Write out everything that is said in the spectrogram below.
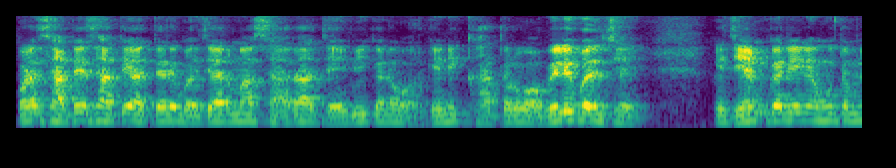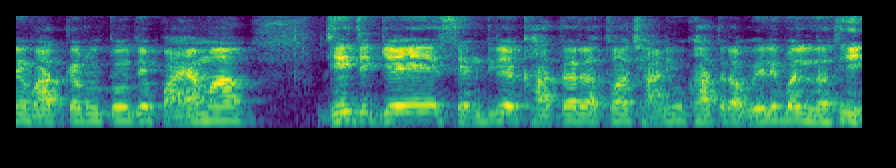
પણ સાથે સાથે અત્યારે બજારમાં સારા જૈવિક અને ઓર્ગેનિક ખાતરો અવેલેબલ છે. કે જેમ કરીને હું તમને વાત કરું તો જે પાયામાં જે જગ્યાએ સેન્દ્રિય ખાતર અથવા છાણિયું ખાતર અવેલેબલ નથી,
